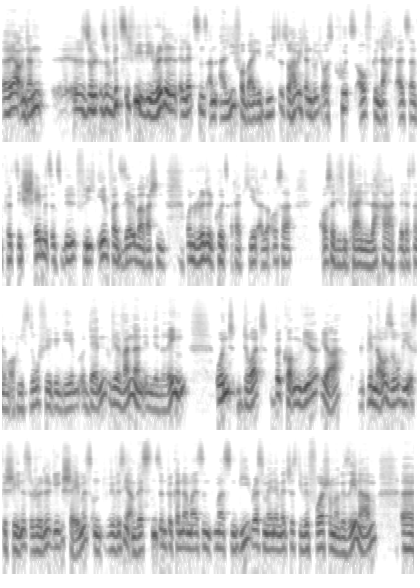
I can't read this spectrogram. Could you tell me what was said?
Äh, ja, und dann so, so witzig wie, wie Riddle letztens an Ali vorbeigedüst ist, so habe ich dann durchaus kurz aufgelacht, als dann plötzlich Seamus ins Bild fliegt, ebenfalls sehr überraschend und Riddle kurz attackiert. Also außer, außer diesem kleinen Lacher hat mir das dann aber auch nicht so viel gegeben, denn wir wandern in den Ring und dort bekommen wir, ja, genau so, wie es geschehen ist, Riddle gegen Sheamus. Und wir wissen ja, am besten sind bekanntermaßen die WrestleMania-Matches, die wir vorher schon mal gesehen haben. Äh,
